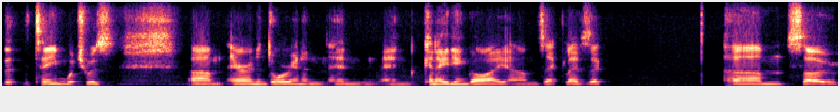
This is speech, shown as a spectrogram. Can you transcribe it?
the, the team, which was um, Aaron and Dorian and and, and Canadian guy um, Zach Plavsic. Um, so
